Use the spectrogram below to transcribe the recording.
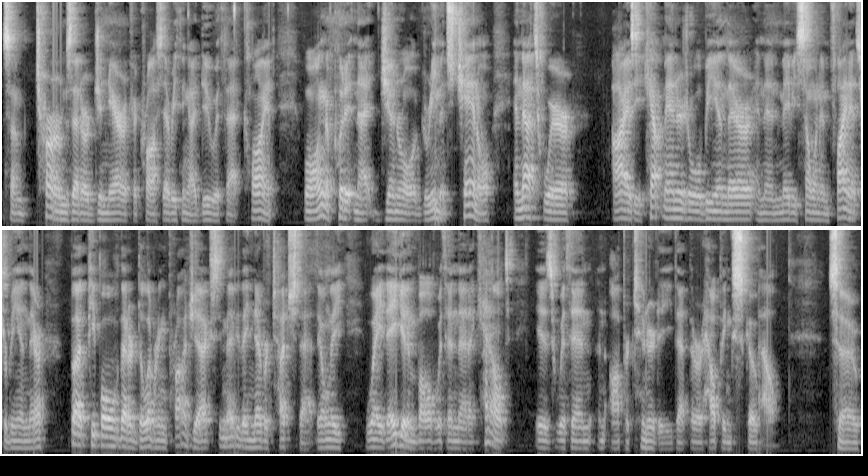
some terms that are generic across everything I do with that client well, I'm going to put it in that general agreements channel. And that's where I, as the account manager, will be in there, and then maybe someone in finance will be in there. But people that are delivering projects, maybe they never touch that. The only way they get involved within that account is within an opportunity that they're helping scope out. So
